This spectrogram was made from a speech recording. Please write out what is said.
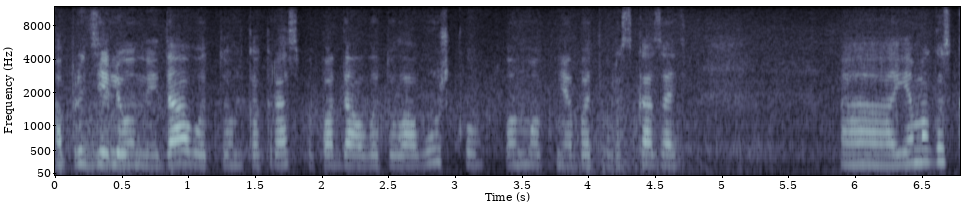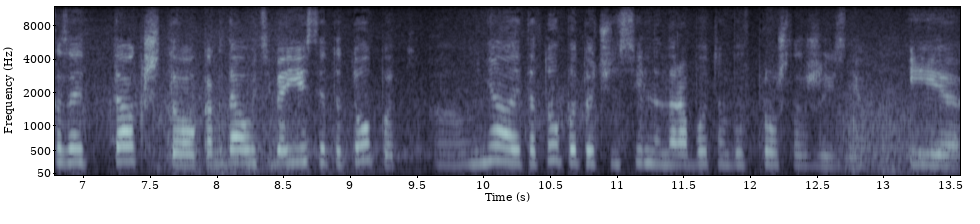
определенный, да, вот он как раз попадал в эту ловушку, он мог мне об этом рассказать. А, я могу сказать так, что когда у тебя есть этот опыт, у меня этот опыт очень сильно наработан был в прошлых жизнях. И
